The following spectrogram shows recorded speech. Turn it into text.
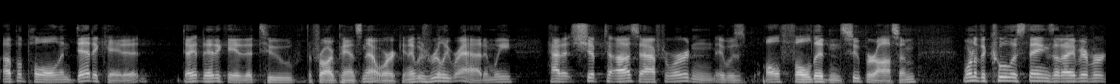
up a pole and dedicated it, de- dedicated it to the Frog Pants Network, and it was really rad. And we had it shipped to us afterward, and it was all folded and super awesome. One of the coolest things that I've ever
